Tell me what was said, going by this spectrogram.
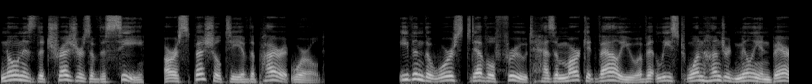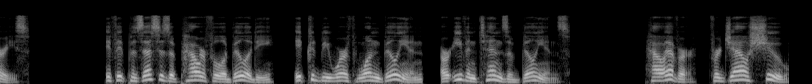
known as the treasures of the sea, are a specialty of the pirate world. Even the worst devil fruit has a market value of at least 100 million berries. If it possesses a powerful ability, it could be worth 1 billion, or even tens of billions. However, for Zhao Shu,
